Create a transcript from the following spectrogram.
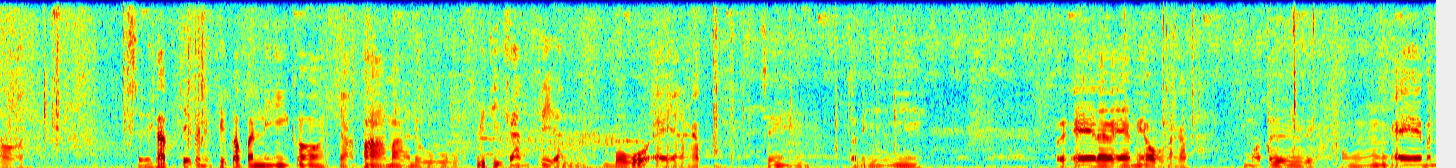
ก็สวัสดีครับ เจอกันอีกคลิปครับวันนี้ก็จะพามาดูวิธีการเปลี่ยน b o v o Air นะครับ ซึ่งตัวนี้เปิดแอร์แล้วแอร์ไม่ออกนะครับ มอเตอร์ของแอร์มัน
